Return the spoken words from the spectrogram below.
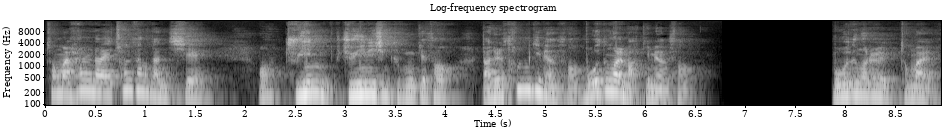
정말 하늘나라의 천상잔치에 어, 주인, 주인이신 그분께서 나를 섬기면서 모든 걸 맡기면서 모든 것을 정말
